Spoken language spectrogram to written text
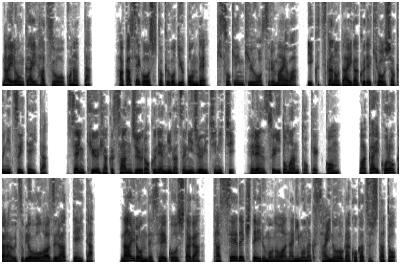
ナイロン開発を行った。博士号取得後デュポンで基礎研究をする前は、いくつかの大学で教職についていた。1936年2月21日、ヘレン・スイートマンと結婚。若い頃からうつ病を患っていた。ナイロンで成功したが、達成できているものは何もなく才能が枯渇したと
